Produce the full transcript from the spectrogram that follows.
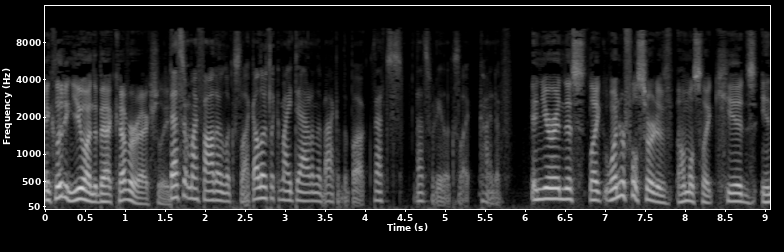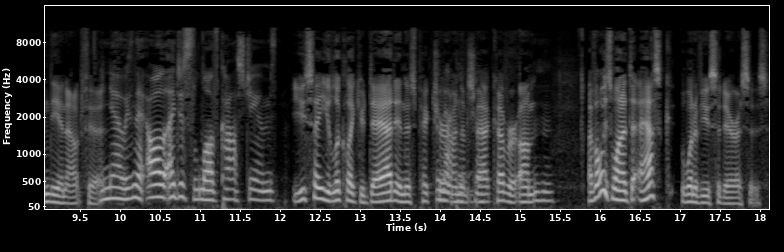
including you on the back cover, actually. That's what my father looks like. I look like my dad on the back of the book. That's that's what he looks like, kind of. And you're in this like wonderful sort of almost like kids Indian outfit. No, isn't it all? I just love costumes. You say you look like your dad in this picture In that on picture. the back cover. Um, Mm-hmm. I've always wanted to ask one of you Sedaris's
